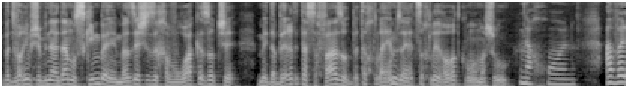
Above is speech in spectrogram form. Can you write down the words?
בדברים שבני אדם עוסקים בהם, ואז יש איזו חבורה כזאת שמדברת את השפה הזאת, בטח להם זה היה צריך להיראות כמו משהו... נכון. אבל,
